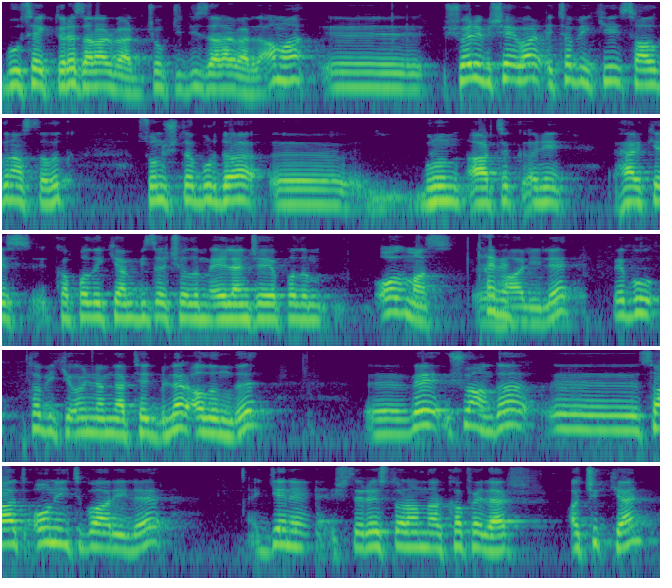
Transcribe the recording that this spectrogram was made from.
bu sektöre zarar verdi. Çok ciddi zarar verdi. Ama e, şöyle bir şey var. E tabii ki salgın hastalık. Sonuçta burada e, bunun artık hani herkes kapalıyken biz açalım, eğlence yapalım olmaz e, haliyle. Ve bu tabii ki önlemler, tedbirler alındı. E, ve şu anda e, saat 10 itibariyle gene işte restoranlar, kafeler açıkken,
